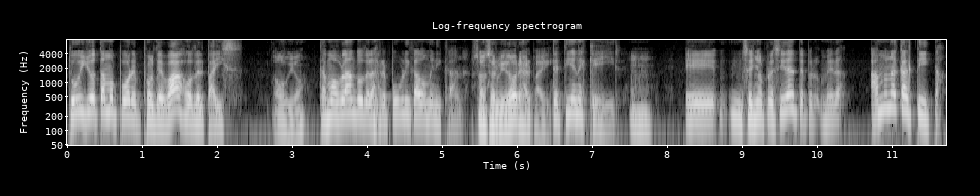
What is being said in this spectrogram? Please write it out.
Tú y yo estamos por, por debajo del país. Obvio. Estamos hablando de la República Dominicana. Son servidores al país. Te tienes que ir. Eh, mm, señor presidente, pero mira, hazme una cartita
